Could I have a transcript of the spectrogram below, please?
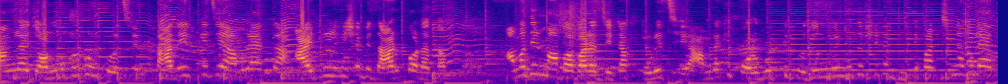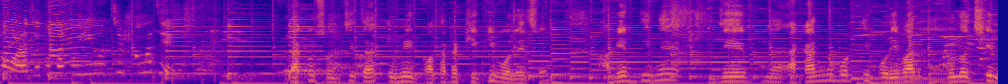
বাংলায় জন্মগ্রহণ করেছেন, তাদেরকে যে আমরা একটা আইডল হিসেবে দাঁড় করাতাম, আমাদের মা বাবারা যেটা করেছে, আমরা কি পরবর্তী প্রজন্মের মধ্যে সেটা দিতে পারছি না বলে এত অরাজকতা তৈরি হচ্ছে সমাজে? দেখো সঞ্চিতা, তুমি কথাটা ঠিকই বলেছ। আগের দিনে যে একান্নবর্তী পরিবারগুলো ছিল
